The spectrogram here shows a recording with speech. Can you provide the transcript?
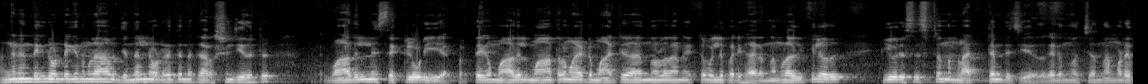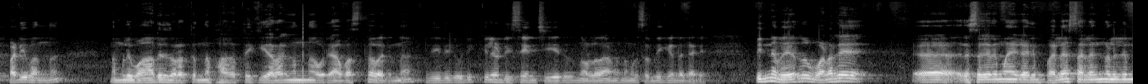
അങ്ങനെ എന്തെങ്കിലും ഉണ്ടെങ്കിൽ നമ്മൾ ആ ജനലിനെ ഉടനെ തന്നെ കറക്ഷൻ ചെയ്തിട്ട് വാതിലിനെ സെക്ലൂഡ് ചെയ്യുക. പ്രത്യേകം വാതിൽ മാത്രമായിട്ട് മാറ്റുക എന്നുള്ളതാണ് ഏറ്റവും വലിയ പരിഹാരം. നമ്മൾ ഒരിക്കലും അത് ഈ ഒരു സിസ്റ്റം നമ്മൾ അറ്റംപ്റ്റ് ചെയ്യരുത്. കാര്യം എന്ന് വെച്ചാൽ നമ്മുടെ പടി വന്ന് നമ്മൾ വാതിൽ തുറക്കുന്ന ഭാഗത്തേക്ക് ഇറങ്ങുന്ന ഒരു അവസ്ഥ വരുന്ന രീതിയിൽ ഒരിക്കലും ഡിസൈൻ ചെയ്യരുത് എന്നുള്ളതാണ് നമ്മൾ ശ്രദ്ധിക്കേണ്ട കാര്യം. പിന്നെ വേറൊരു വളരെ രസകരമായ കാര്യം. പല സ്ഥലങ്ങളിലും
